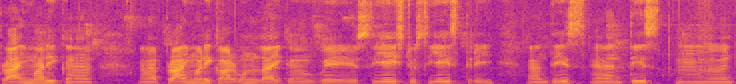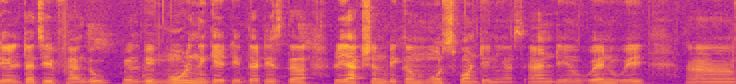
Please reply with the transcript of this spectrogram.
primary uh, uh, primary carbon like we CH to CH3 and this this um, delta G value will be more negative. That is the reaction become more spontaneous. And when we uh,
